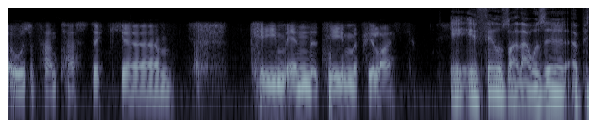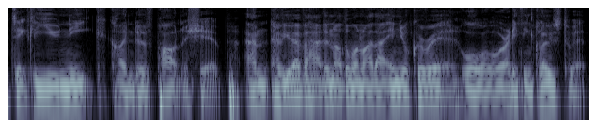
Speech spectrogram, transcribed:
it was a fantastic um, team in the team, if you like. It, it feels like that was a, a, particularly unique kind of partnership. And have you ever had another one like that in your career, or, or anything close to it?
